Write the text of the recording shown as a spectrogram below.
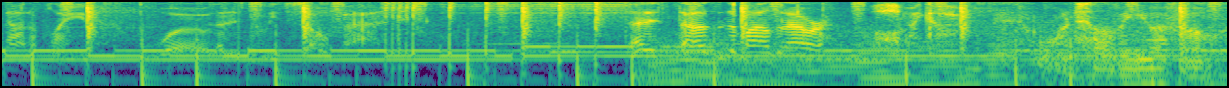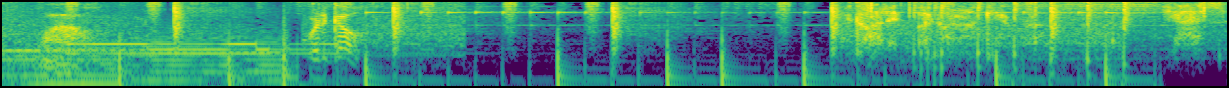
not a plane. Whoa, that is moving so fast. That is thousands of miles an hour. Oh my god. One hell of a UFO. Wow. Where'd it go? I got it. I got it on camera. Yes.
